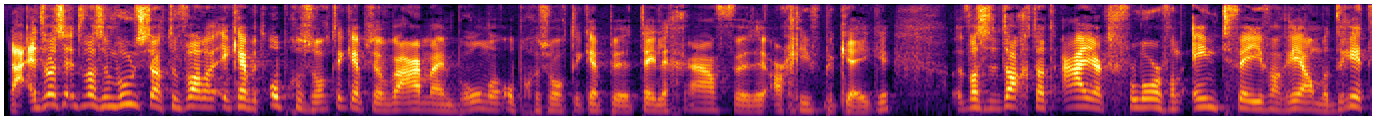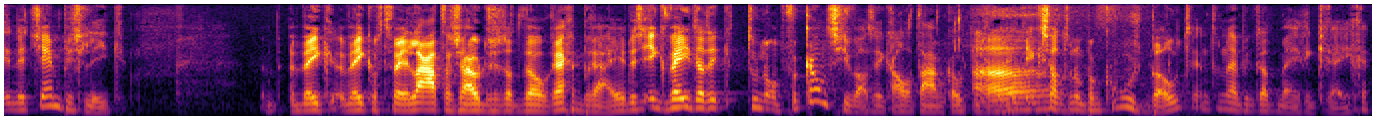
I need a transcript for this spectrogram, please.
Nou, het was, het was een woensdag toevallig. Ik heb het opgezocht. Ik heb zo waar mijn bronnen opgezocht. Ik heb de Telegraaf, de archief bekeken. Het was de dag dat Ajax verloor van 1-2 van Real Madrid in de Champions League. Een week, een week of twee later zouden ze dat wel rechtbreien. Dus ik weet dat ik toen op vakantie was. Ik had het namelijk ook niet Ah. Ik zat toen op een cruiseboot en toen heb ik dat meegekregen.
